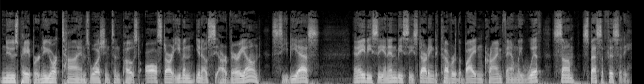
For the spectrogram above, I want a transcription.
newspaper, New York Times, Washington Post, all start, even, you know, our very own CBS and ABC and NBC starting to cover the Biden crime family with some specificity.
